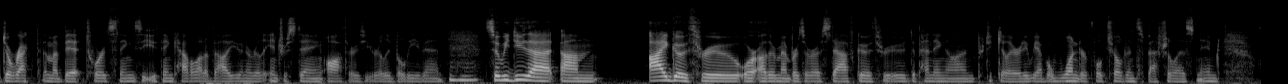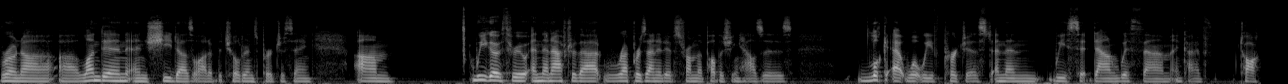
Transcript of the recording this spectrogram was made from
direct them a bit towards things that you think have a lot of value and are really interesting, authors you really believe in. So we do that. Um, I go through, or other members of our staff go through, depending on particularity. We have a wonderful children's specialist named Rona uh, London, and she does a lot of the children's purchasing. Um, we go through, and then after that, representatives from the publishing houses look at what we've purchased, and then we sit down with them and kind of talk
